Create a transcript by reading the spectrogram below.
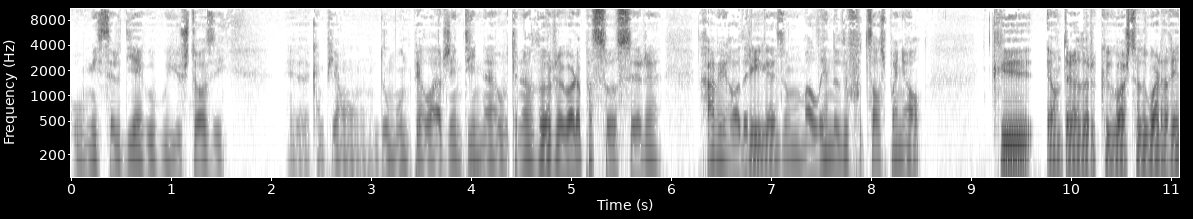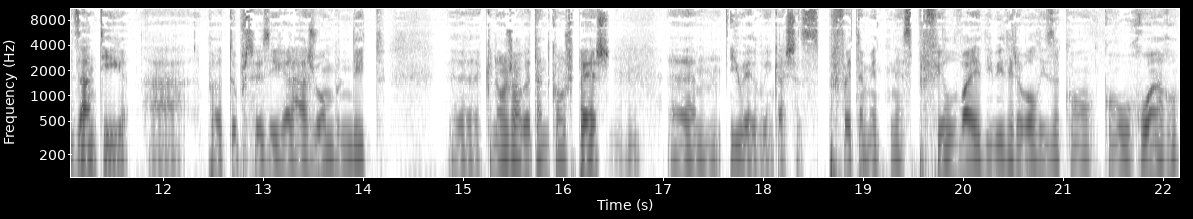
o Mr. Diego Giustosi, eh, campeão do mundo pela Argentina, o treinador, agora passou a ser eh, Javi Rodrigues, uma lenda do futsal espanhol, que é um treinador que gosta do guarda-redes à antiga, há, para tu perceberes, Igor, há João Benedito, eh, que não joga tanto com os pés, Uhum. um, e o Edu encaixa-se perfeitamente nesse perfil, vai dividir a baliza com, com o Juanjo,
